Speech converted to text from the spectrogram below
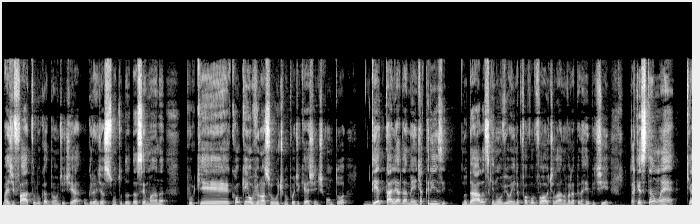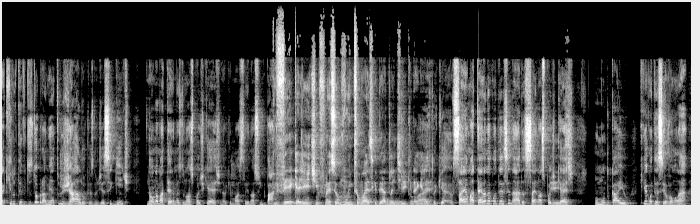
Mas de fato, o Luca Doncic é o grande assunto do, da semana, porque quem ouviu o nosso último podcast, a gente contou detalhadamente a crise no Dallas. Quem não ouviu ainda, por favor, volte lá, não vale a pena repetir. A questão é que aquilo teve desdobramento já, Lucas, no dia seguinte não da matéria, mas do nosso podcast, né? O que mostra aí nosso impacto. Vê que a gente influenciou muito mais que The Athletic, muito né, mais, Guilherme? Porque sai a matéria não acontece nada. Sai nosso podcast, Isso. o mundo caiu. O que, aconteceu? Vamos lá.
